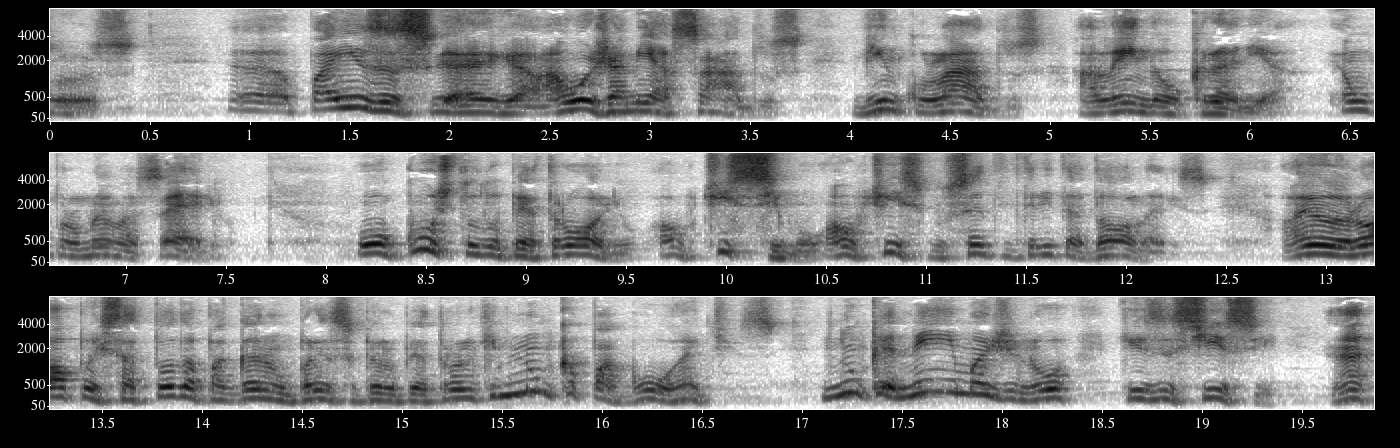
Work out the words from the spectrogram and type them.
os, uh, países uh, hoje ameaçados, vinculados além da Ucrânia, é um problema sério. O custo do petróleo, altíssimo, altíssimo, 130 dólares. A Europa está toda pagando um preço pelo petróleo que nunca pagou antes, nunca nem imaginou que existisse. Né?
